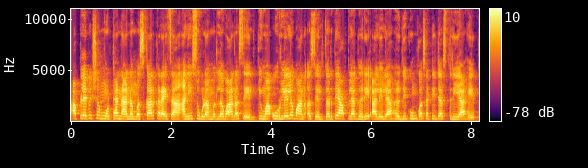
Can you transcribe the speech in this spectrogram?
आपल्यापेक्षा मोठ्यांना नमस्कार करायचा आणि सुगडामधलं वाण असेल किंवा उरलेलं वाण असेल तर ते आपल्या घरी आलेल्या हळदी कुंकासाठी ज्या स्त्रिया आहेत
